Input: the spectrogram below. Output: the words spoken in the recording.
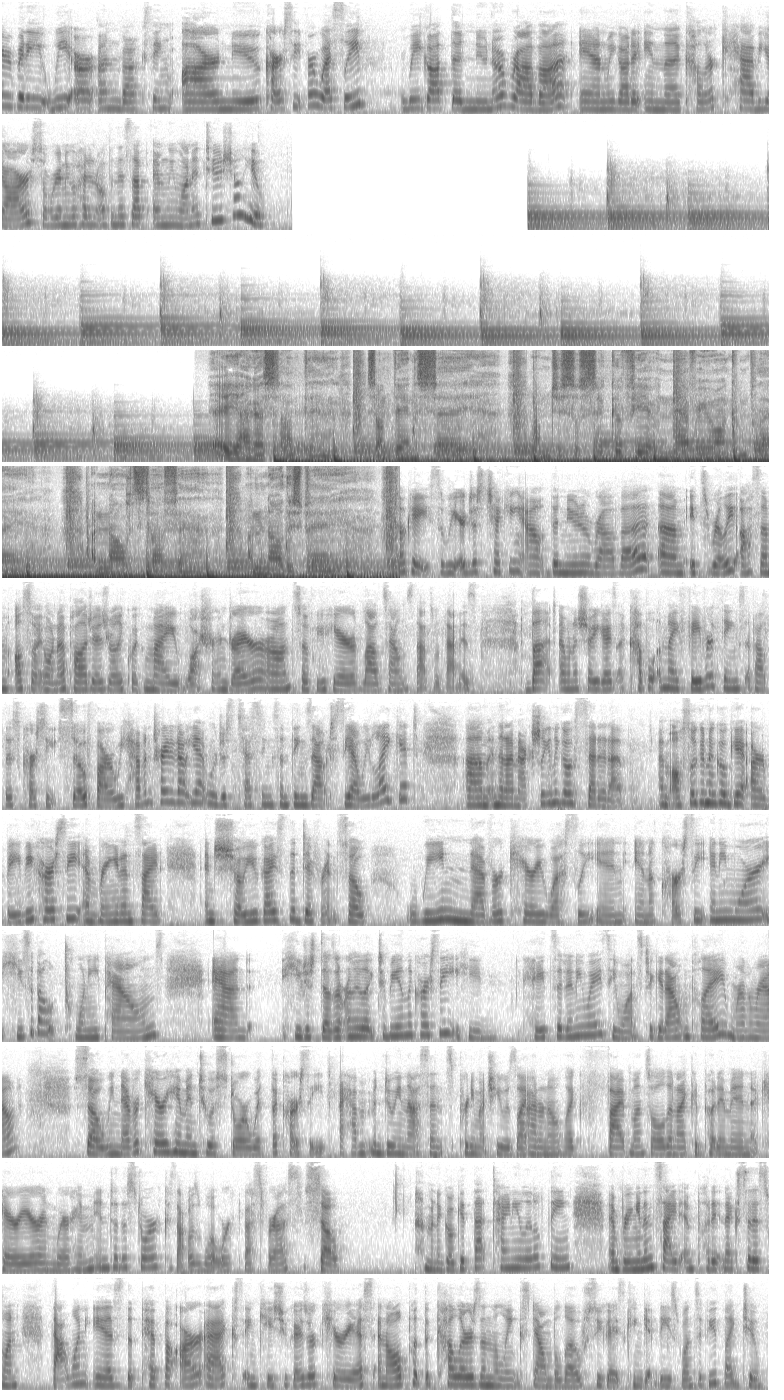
everybody, we are unboxing our new car seat for Wesley. We got the Nuna Rava and we got it in the color Caviar. So we're gonna go ahead and open this up and we wanted to show you. Hey, I got something, something to say just so sick of hearing everyone complain I know it's tough and I know there's pain Okay, so we are just checking out the Nuna Rava. Um, it's really awesome. Also, I want to apologize really quick. My washer and dryer are on, so if you hear loud sounds, that's what that is. But I want to show you guys a couple of my favorite things about this car seat so far. We haven't tried it out yet. We're just testing some things out to see how we like it. Um, and then I'm actually going to go set it up. I'm also going to go get our baby car seat and bring it inside and show you guys the difference. So we never carry Wesley in in a car seat anymore. He's about 20 pounds and he just doesn't really like to be in the car seat. He hates it anyways. He wants to get out and play and run around. So we never carry him into a store with the car seat. I haven't been doing that since pretty much he was like, I don't know, like five months old and I could put him in a carrier and wear him into the store because that was what worked best for us. So I'm gonna go get that tiny little thing and bring it inside and put it next to this one. That one is the Pipa RX in case you guys are curious and I'll put the colors and the links down below so you guys can get these ones if you'd like to.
